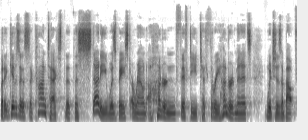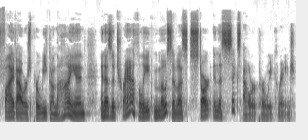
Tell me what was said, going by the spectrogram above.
but it gives us a context that the study was based around 150 to 300 minutes, which is about five hours per week on the high end. And as a triathlete, most of us start in the six hour per week range.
